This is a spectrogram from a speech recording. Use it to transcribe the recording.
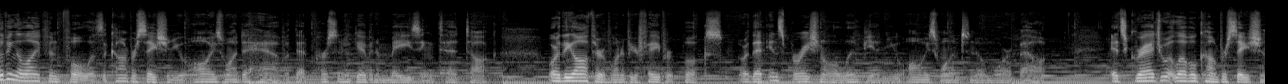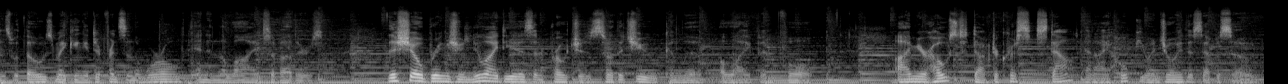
Living a life in full is a conversation you always wanted to have with that person who gave an amazing TED talk, or the author of one of your favorite books, or that inspirational Olympian you always wanted to know more about. It's graduate level conversations with those making a difference in the world and in the lives of others. This show brings you new ideas and approaches so that you can live a life in full. I'm your host, Dr. Chris Stout, and I hope you enjoy this episode.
